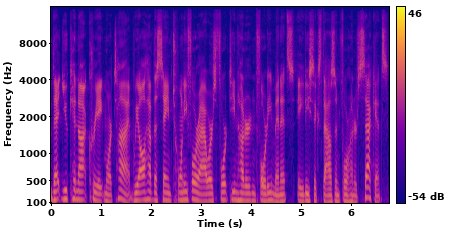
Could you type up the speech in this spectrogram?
that you cannot create more time. We all have the same 24 hours, 1440 minutes, 86,400 seconds.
